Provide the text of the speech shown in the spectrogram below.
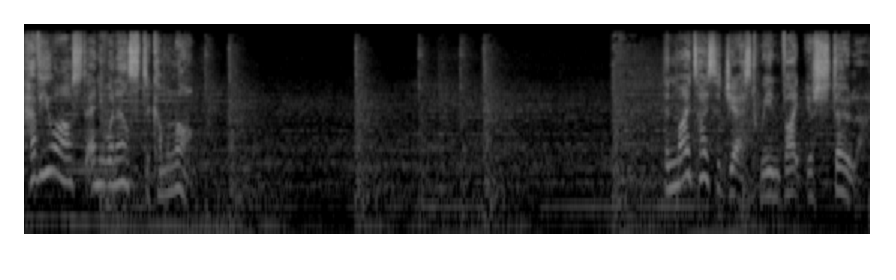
Have you asked anyone else to come along? Then might I suggest we invite Y'shtola?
